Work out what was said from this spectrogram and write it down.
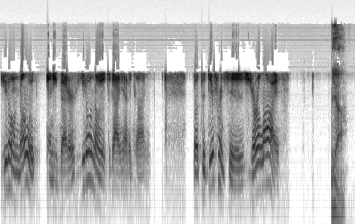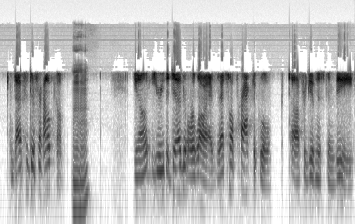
you don't know it any better. You don't know that the guy had a gun. But the difference is you're alive. Yeah. That's a different outcome. hmm You know, you're either dead or alive. That's how practical uh, forgiveness can be.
